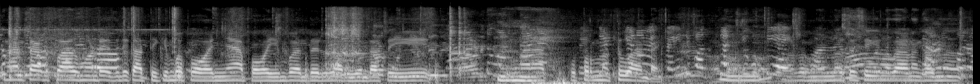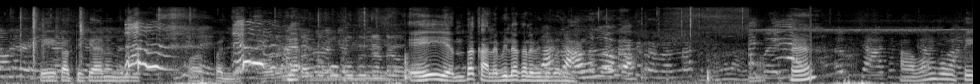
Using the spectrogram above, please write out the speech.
അങ്ങനത്തെ അടുപ്പാകും കൊണ്ട് ഇതിൽ കത്തിക്കുമ്പോ പോഞ്ഞ പോയുമ്പോ എന്തൊരു അറിയണ്ട ഈ കുത്തിർന്നിട്ട് വേണ്ടേ അത് നിന്നിട്ട് ചെയ്യുന്നതാണെങ്കിൽ ഒന്ന് തീ കത്തിക്കാനും ഇതിന് കുഴപ്പമില്ല ഏയ് എന്താ കലവില കലവില പറഞ്ഞു ഏ? അവൻ കൂട്ടി.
